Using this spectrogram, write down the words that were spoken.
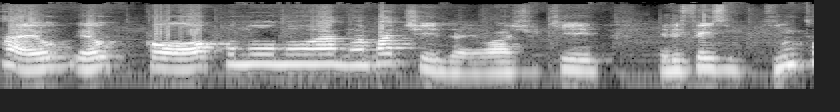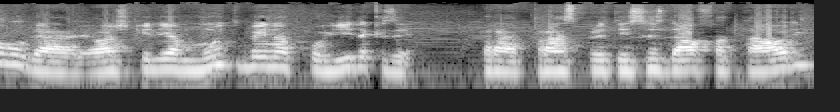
Ah, eu, eu coloco no, no, na batida. Eu acho que ele fez o quinto lugar. Eu acho que ele ia muito bem na corrida, quer dizer, para as pretensões da AlphaTauri.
